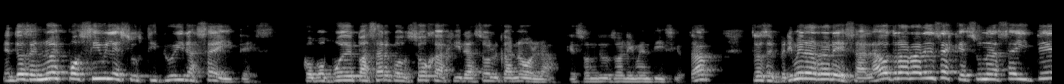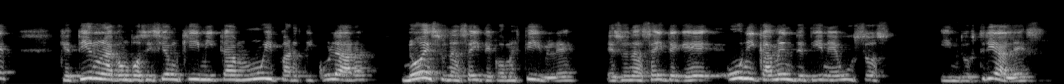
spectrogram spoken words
Entonces no es posible sustituir aceites, como puede pasar con soja, girasol, canola, que son de uso alimenticio. Entonces, primera rareza. La otra rareza es que es un aceite que tiene una composición química muy particular, no es un aceite comestible, es un aceite que únicamente tiene usos industriales,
